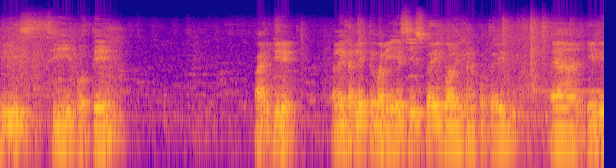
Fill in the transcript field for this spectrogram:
বি সি হতে পাই ডিরেক্ট তাহলে এখানে লিখতে পারি এ সি স্কোয়ার ইকুয়াল এখানে কত? এ বি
